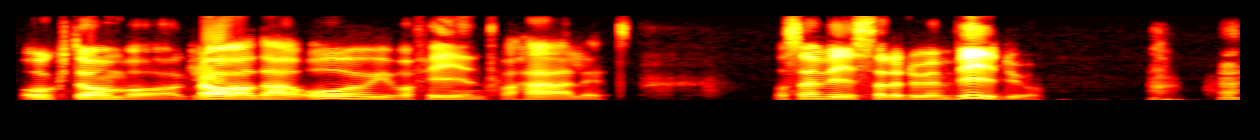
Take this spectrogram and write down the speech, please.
Och de var glada. Oj, vad fint, vad härligt. Och sen visade du en video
